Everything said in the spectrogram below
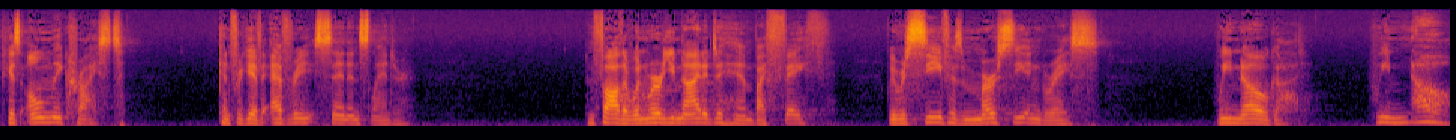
because only Christ can forgive every sin and slander. And Father, when we're united to Him by faith, we receive His mercy and grace. We know, God, we know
